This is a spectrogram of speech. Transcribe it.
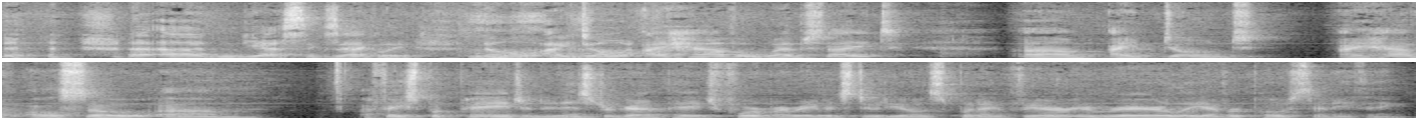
Uh, yes, exactly. No, I don't. I have a website. Um, I don't. I have also um, a Facebook page and an Instagram page for my Raven Studios, but I very rarely ever post anything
